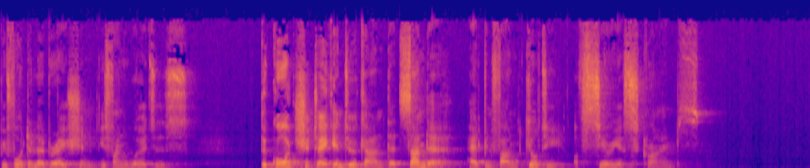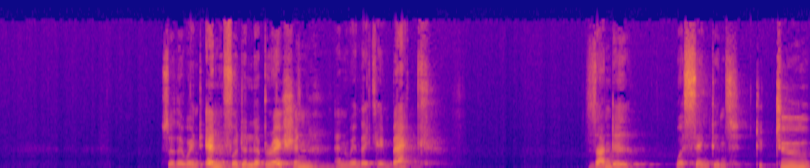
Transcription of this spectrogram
before deliberation, his final words is The court should take into account that Xander had been found guilty of serious crimes. So they went in for deliberation, and when they came back, Xander was sentenced to two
